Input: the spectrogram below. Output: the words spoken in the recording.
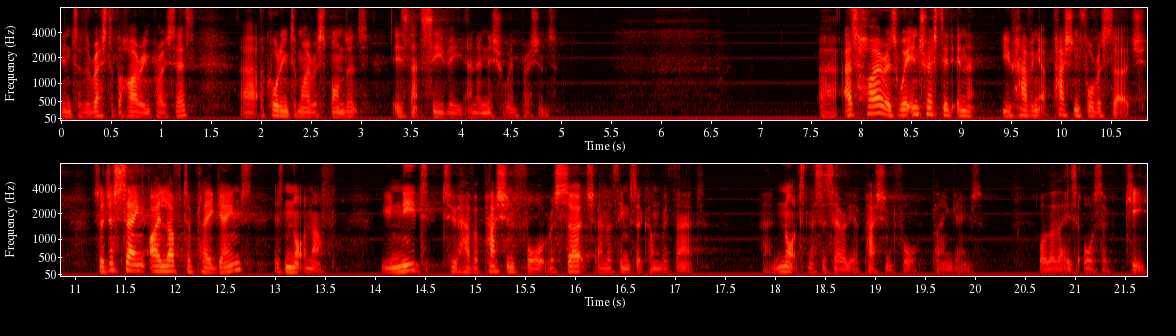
into the rest of the hiring process, uh, according to my respondents, is that CV and initial impressions. Uh, as hirers, we're interested in you having a passion for research. So just saying, I love to play games is not enough. You need to have a passion for research and the things that come with that, uh, not necessarily a passion for playing games, although that is also key.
